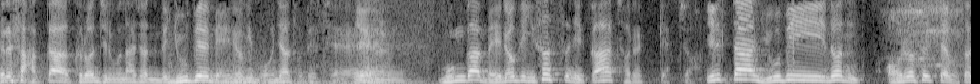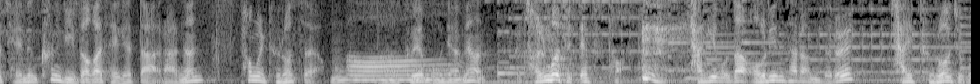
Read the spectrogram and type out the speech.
그래서 아까 그런 질문 하셨는데 유비의 매력이 뭐냐 도대체. 예. 뭔가 매력이 있었으니까 저랬겠죠. 일단 유비는 어렸을 때부터 쟤는 큰 리더가 되겠다라는 평을 들었어요. 어, 그게 뭐냐면 젊었을 때부터 자기보다 어린 사람들을 잘 들어주고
